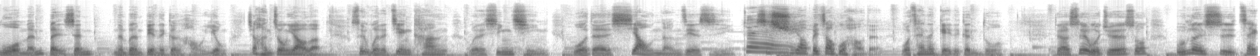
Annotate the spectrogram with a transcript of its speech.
我们本身能不能变得更好用，就很重要了。所以，我的健康、我的心情、我的效能这件事情，是需要被照顾好的，我才能给的更多。对啊，所以我觉得说，无论是在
